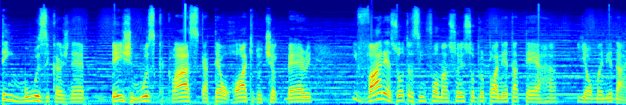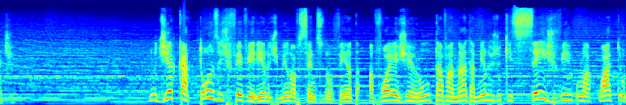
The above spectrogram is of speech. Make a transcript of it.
Tem músicas, né? Desde música clássica até o rock do Chuck Berry e várias outras informações sobre o planeta Terra e a humanidade. No dia 14 de fevereiro de 1990, a Voyager 1 estava nada menos do que 6,4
